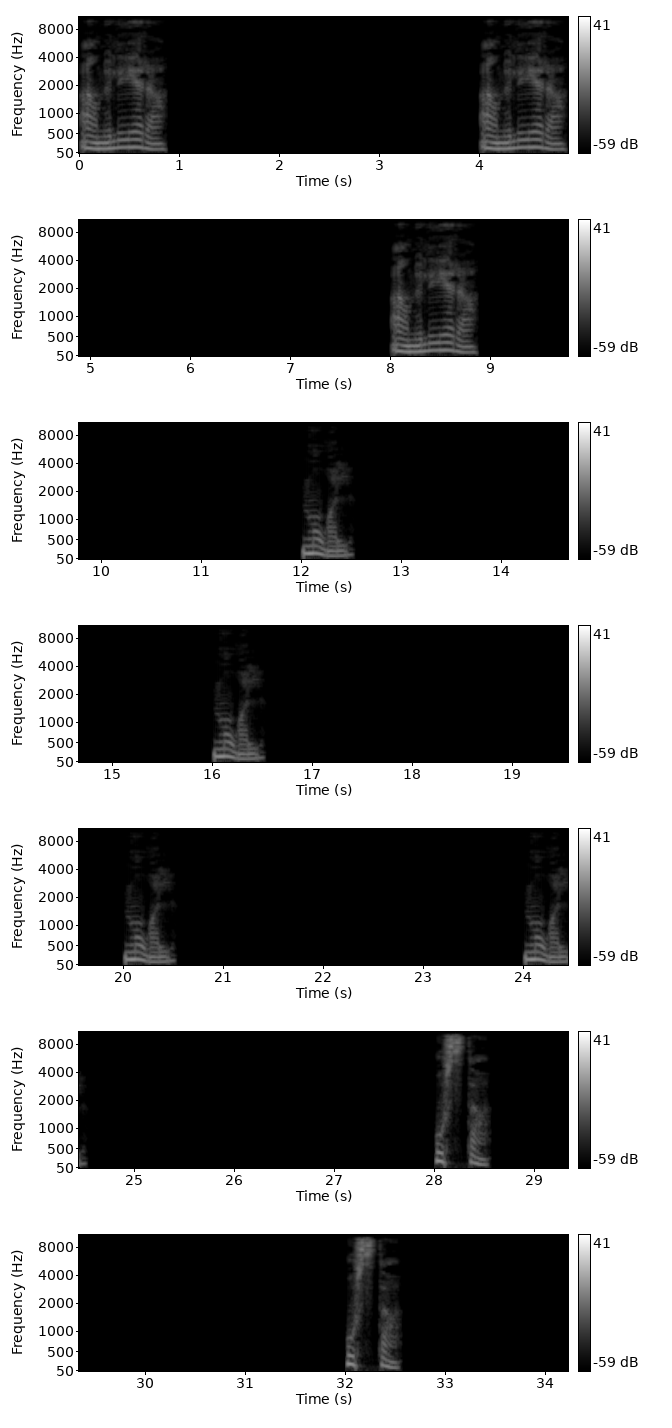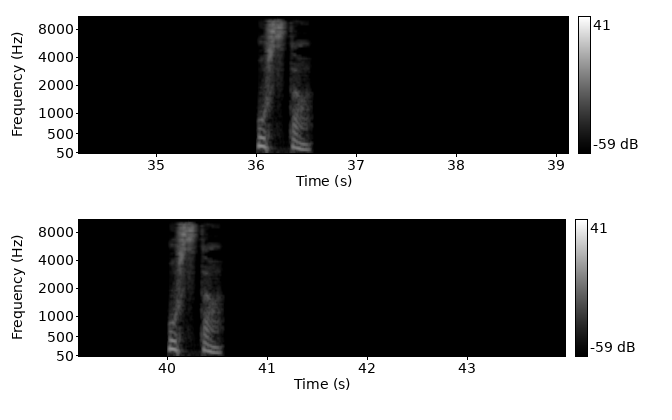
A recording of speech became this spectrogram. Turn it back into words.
annullera annullera annullera mål. Mål. Mål. Mål. Hosta. Hosta. Hosta. Hosta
